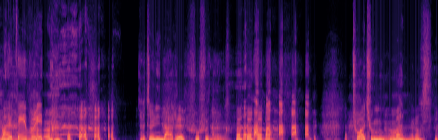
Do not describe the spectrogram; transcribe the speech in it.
My favorite. 여전히 나를 후후 네. 좋아 죽는구만 어. 이러면서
